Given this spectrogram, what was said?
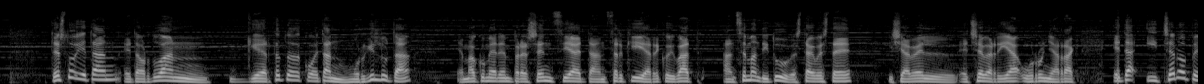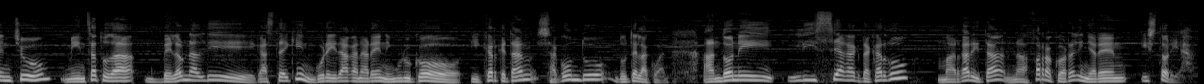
Testo horietan eta orduan gertatutakoetan murgilduta, emakumearen presentzia eta antzerki herrikoi bat antzeman ditu besteak beste Isabel Etxeberria urruñarrak. Eta itxaropentsu mintzatu da belaunaldi gazteekin gure iraganaren inguruko ikerketan sakondu dutelakoan. Andoni Lizeagak dakargu Margarita Nafarroko erreginaren historia.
